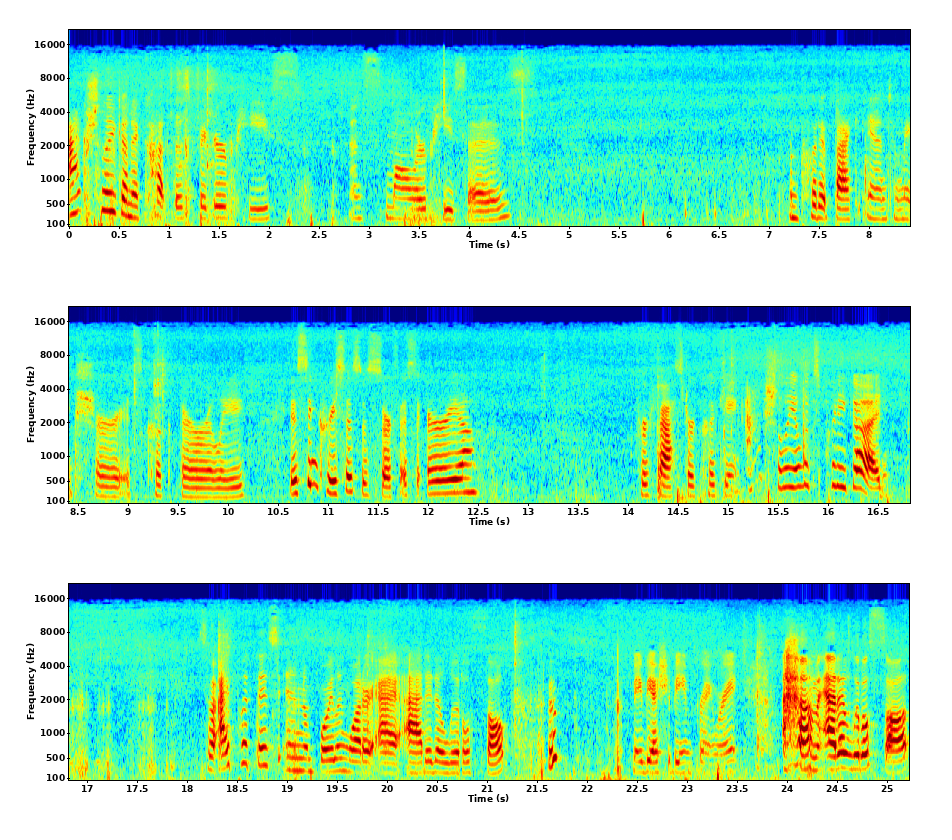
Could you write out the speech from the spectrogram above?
I'm actually going to cut this bigger piece and smaller pieces. and put it back in to make sure it's cooked thoroughly. This increases the surface area for faster cooking. Actually, it looks pretty good. So I put this in boiling water. I added a little salt. Oop, maybe I should be in frame, right? Um, added a little salt.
